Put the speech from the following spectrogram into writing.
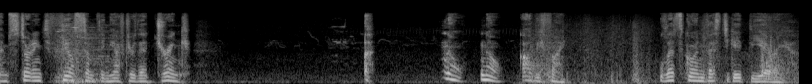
I'm starting to feel something after that drink. Uh, no, no, I'll be fine. Let's go investigate the area.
